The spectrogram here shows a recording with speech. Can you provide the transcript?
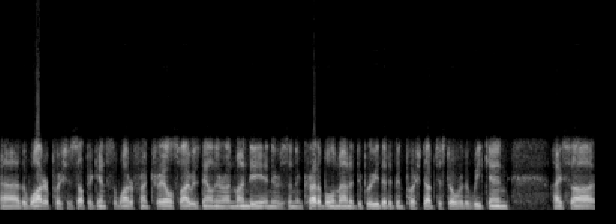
uh, the water pushes up against the waterfront trail. So I was down there on Monday, and there was an incredible amount of debris that had been pushed up just over the weekend. I saw,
